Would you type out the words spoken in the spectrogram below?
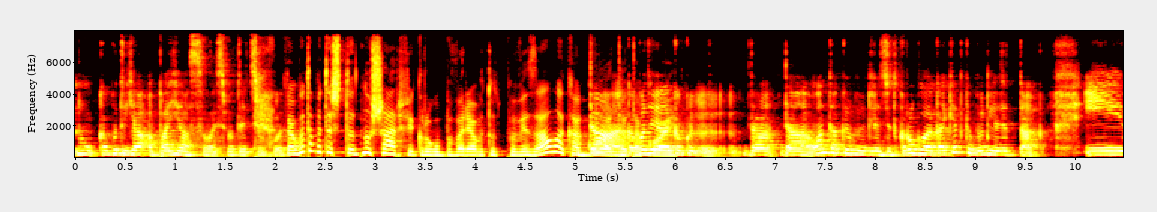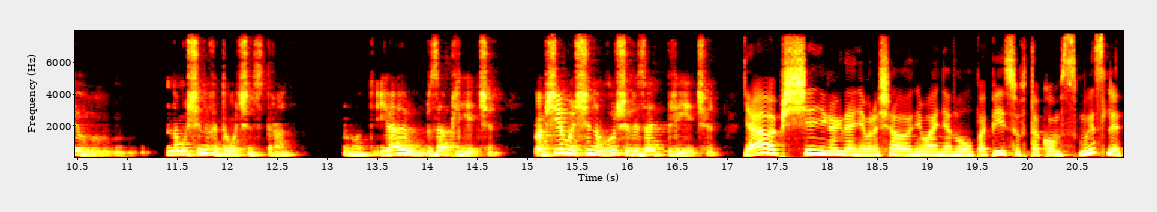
ну, как будто я опоясалась вот этим вот. Как будто бы ты что ну, шарфик, грубо говоря, вот тут повязала какого-то Да, как такой. будто я, как, э, да, да, он так и выглядит. Круглая кокетка выглядит так. И на мужчинах это очень странно. Вот. Я за плечи. Вообще мужчинам лучше вязать плечи. Я вообще никогда не обращала внимания на лупопейсу в таком смысле.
